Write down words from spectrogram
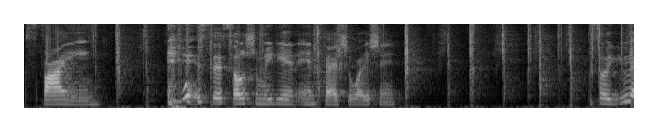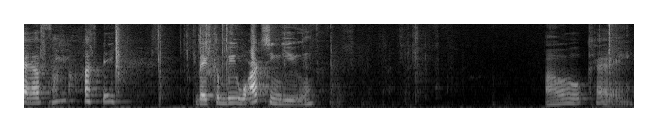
spying, it says social media and infatuation. So you have somebody that could be watching you. Okay.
